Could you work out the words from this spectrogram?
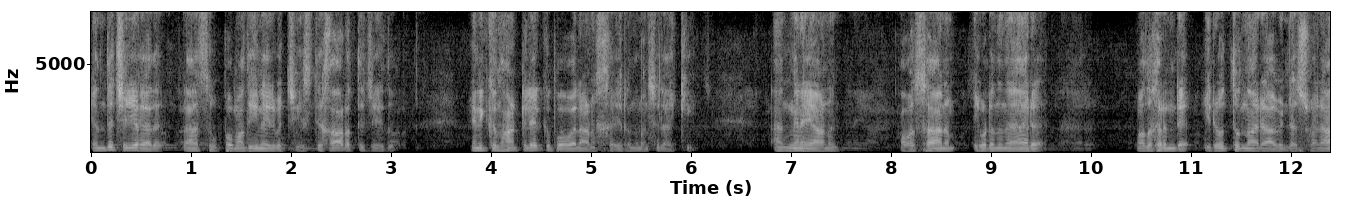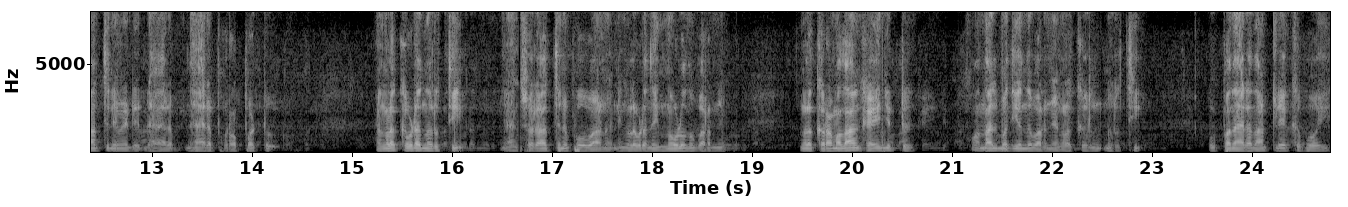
എന്ത് ചെയ്യാതെ ലാസ്റ്റ് ഉപ്പ മദീനയിൽ വെച്ച് ഇസ്തിഹാറത്ത് ചെയ്തു. എനിക്ക് നാട്ടിലേക്ക് പോകാനാണ് ഹൈർ എന്ന് മനസ്സിലാക്കി. അങ്ങനെയാണ് അവസാനം ഇവിടെ നിന്ന് നേരെ മധുഹറിന്റെ ഇരുപത്തൊന്നാം രാവിന്റെ സ്വലാത്തിന് വേണ്ടി നേരെ നേരെ പുറപ്പെട്ടു. ഞങ്ങളൊക്കെ ഇവിടെ നിർത്തി. ഞാൻ സ്വലാത്തിന് പോവാണ്. നിങ്ങളിവിടെ നിന്നോളൂ എന്ന് പറഞ്ഞു. നിങ്ങൾ റമദാൻ കഴിഞ്ഞിട്ട് വന്നാൽ മതി എന്ന് പറഞ്ഞ്. ഞങ്ങൾക്ക് നിർത്തി. ഉപ്പ നേരെ നാട്ടിലേക്ക് പോയി.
